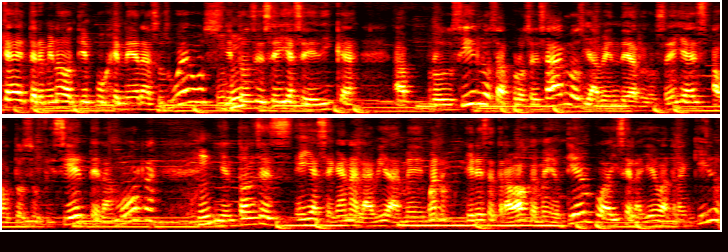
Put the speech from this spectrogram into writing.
cada determinado tiempo genera sus huevos y entonces ella se dedica a producirlos, a procesarlos y a venderlos. Ella es autosuficiente, la morra. Y entonces ella se gana la vida, bueno, tiene ese trabajo de medio tiempo, ahí se la lleva tranquilo.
